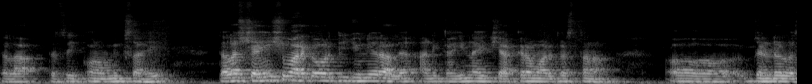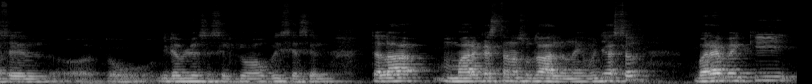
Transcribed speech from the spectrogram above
त्याला त्याचं इकॉनॉमिक्स आहे. त्याला शहाऐंशी मार्कावरती ज्युनियर आलं आणि काहींना एकशे अकरा मार्क असताना जनरल असेल तो ई डब्ल्यू एस असेल किंवा ओ बी सी असेल त्याला मार्क असताना सुद्धा आलं नाही. म्हणजे असं बऱ्यापैकी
